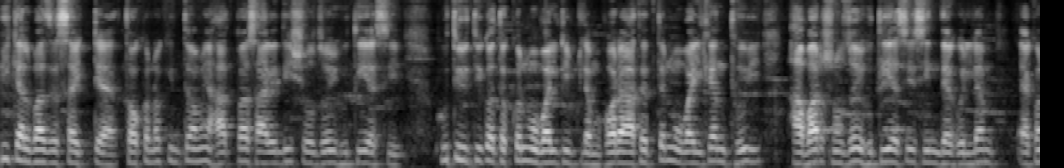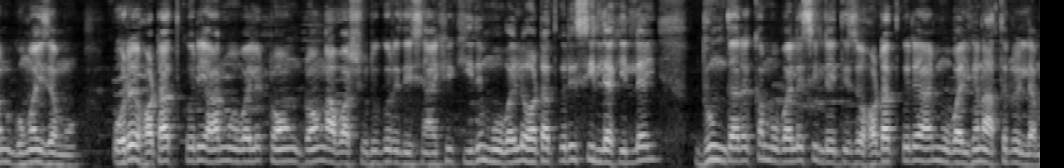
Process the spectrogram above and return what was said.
বিকাল বাজে সাইডটা তখনও কিন্তু আমি হাত পা সারি দিয়ে সোজই হুতি আছি। হুতি হুতি কতক্ষণ মোবাইল টিপলাম। পরে হাতের তেন মোবাইল খান থুই আবার সোজই হুতি আছি, চিন্তা করলাম এখন ঘুমাই যাব ওরে হঠাৎ করে আর মোবাইলে টং টং আবার শুরু করে দিছে। আঁখি কিরে মোবাইলে হঠাৎ করে চিল্লা কিল্লাই ধুমধার একটা মোবাইলে চিল্লাইতেছে হঠাৎ করে আমি মোবাইলখান হাতে লইলাম।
